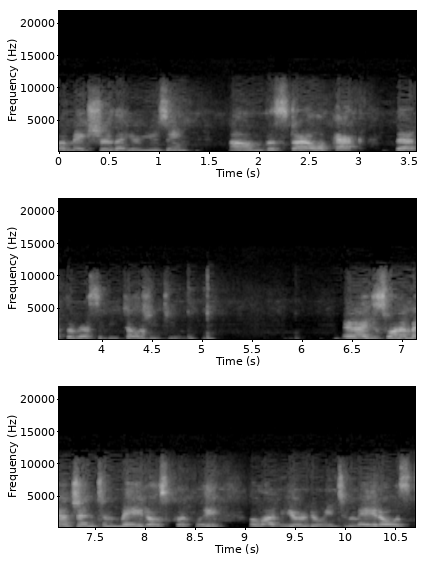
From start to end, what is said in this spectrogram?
But make sure that you're using um, the style of pack that the recipe tells you to. And I just want to mention tomatoes quickly. A lot of you are doing tomatoes.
